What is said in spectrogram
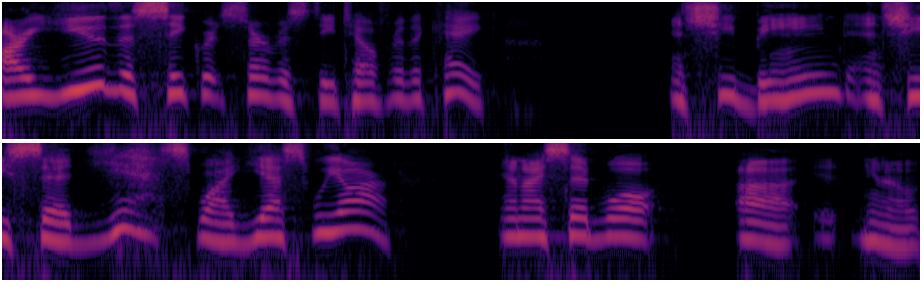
Are you the Secret Service detail for the cake? And she beamed and she said, Yes. Why, yes, we are. And I said, Well, uh, you know,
